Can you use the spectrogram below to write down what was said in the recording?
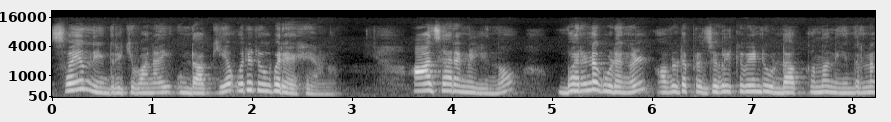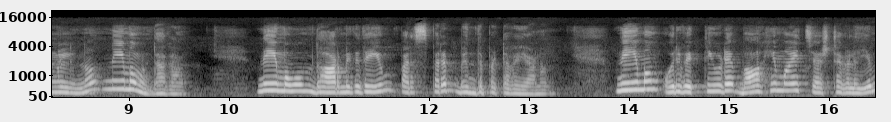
സ്വയം നിയന്ത്രിക്കുവാനായി ഉണ്ടാക്കിയ ഒരു രൂപരേഖയാണ്. ആചാരങ്ങളിൽ നിന്നോ ഭരണകൂടങ്ങൾ അവരുടെ പ്രജകൾക്ക് വേണ്ടി ഉണ്ടാക്കുന്ന നിയന്ത്രണങ്ങളിൽ നിന്നോ നിയമമുണ്ടാകാം നിയമവും ധാർമ്മികതയും പരസ്പരം ബന്ധപ്പെട്ടവയാണ്. നിയമം ഒരു വ്യക്തിയുടെ ബാഹ്യമായ ചേഷ്ടകളെയും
